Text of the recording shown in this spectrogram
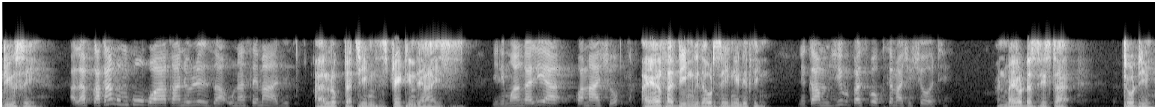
do you say? alafu kakangu mkubwa akaniuliza unasemaje I looked at him straight in the eyes. nilimwangalia kwa macho I answered him without saying anything. nikamjibu pasipo kusema chochote And my elder sister told him,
